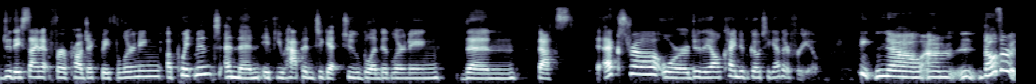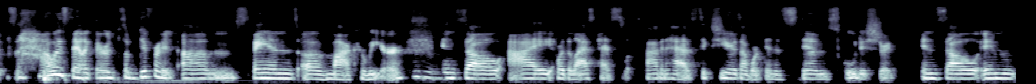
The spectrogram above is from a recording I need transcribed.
do they sign up for a project based learning appointment? And then if you happen to get to blended learning, then that's extra, or do they all kind of go together for you? No, um, those are I always say like there are some different um, spans of my career, mm-hmm. and so I for the last past what, five and a half six years I worked in a STEM school district, and so in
